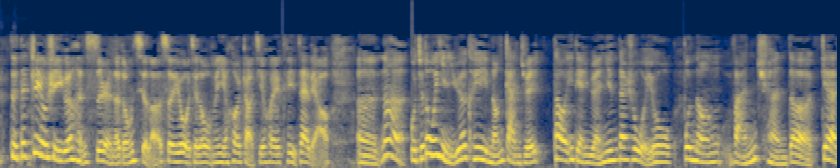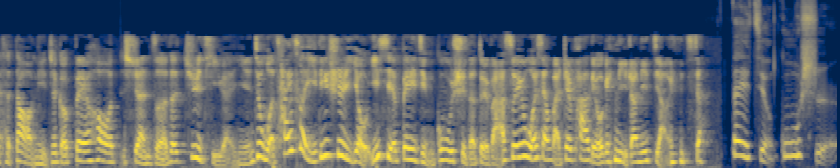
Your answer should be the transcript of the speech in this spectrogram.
对，但这又是一个很私人的东西了，所以我觉得我们以后找机会可以再聊。嗯，那我觉得我隐约可以能感觉到一点原因，但是我又不能完全的 get 到你这个背后选择的具体原因。就我猜测一定是有一些背景故事的，对吧？所以我想把这趴留给你，让你讲一下背景故事，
